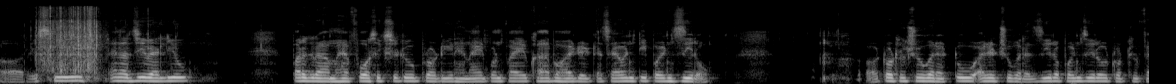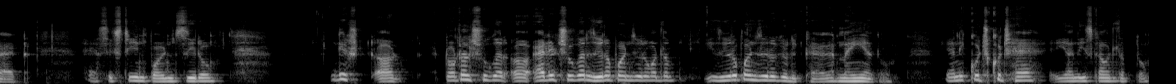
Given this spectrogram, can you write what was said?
और इसकी एनर्जी वैल्यू पर ग्राम है फोर सिक्सटी टू प्रोटीन है नाइन पॉइंट फाइव कार्बोहाइड्रेट है सेवेंटी पॉइंट ज़ीरो और टोटल शुगर है टू एडिड शुगर है zero point zero total fat है सिक्सटीन पॉइंट ज़ीरो ये total sugar added sugar zero point zero मतलब ज़ीरो पॉइंट ज़ीरो क्यों लिखा है? अगर नहीं है तो। यानी कुछ कुछ है, यानी इसका मतलब तो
